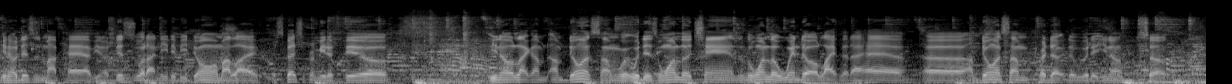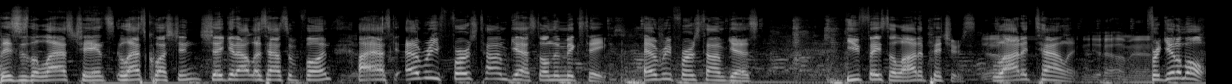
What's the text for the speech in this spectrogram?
you know, this is my path. You know, this is what I need to be doing in my life, especially for me to feel, you know, like I'm, I'm doing something with, with this one little chance, the one little window of life that I have. Uh, I'm doing something productive with it, you know. So this is the last chance, last question. Shake it out. Let's have some fun. I ask every first-time guest on the mixtape, every first-time guest. You faced a lot of pitchers, yeah. a lot of talent. Yeah, man. Forget them all.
